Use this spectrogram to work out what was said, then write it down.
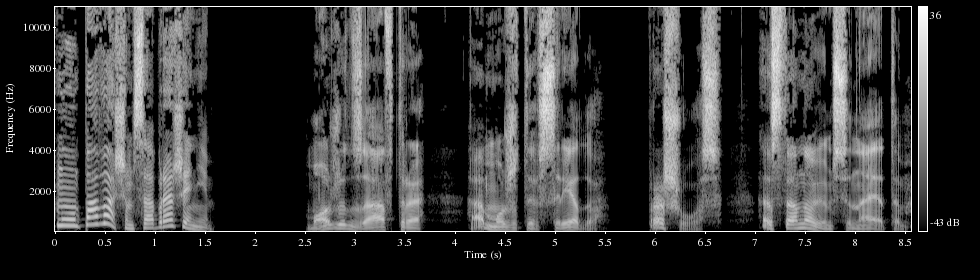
«Ну, по вашим соображениям». «Может, завтра, а может и в среду. Прошу вас, Остановимся на этом.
